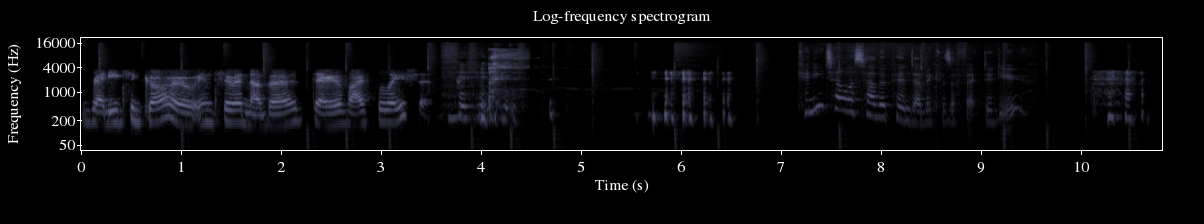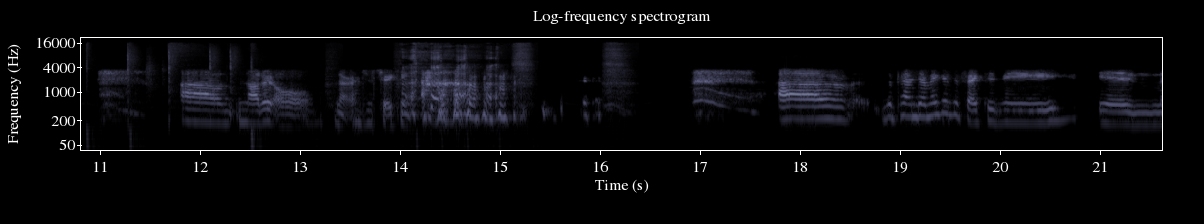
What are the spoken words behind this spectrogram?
ready to go into another day of isolation. Can you tell us how the pandemic has affected you? um, not at all. No, I'm just joking. um, the pandemic has affected me in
